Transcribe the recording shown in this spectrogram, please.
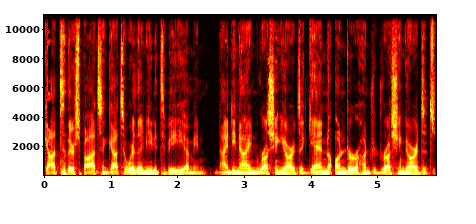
got to their spots and got to where they needed to be. I mean, 99 rushing yards again, under 100 rushing yards. It's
